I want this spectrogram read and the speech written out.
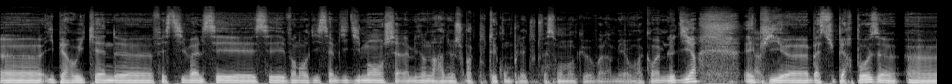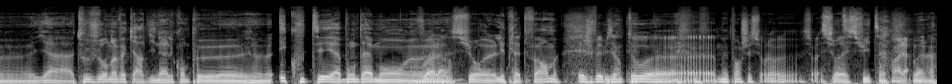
euh, hyper weekend euh, festival c'est c'est vendredi samedi dimanche à la maison de la radio je crois que tout est complet de toute façon donc euh, voilà mais on va quand même le dire et puis euh, bah, superpose il y a toujours Nova Cardinal qu'on peut euh, écouter abondamment euh, Voilà. sur les plateformes Et je vais bientôt euh, me pencher sur, le, sur la sur la suite. Voilà. Voilà.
